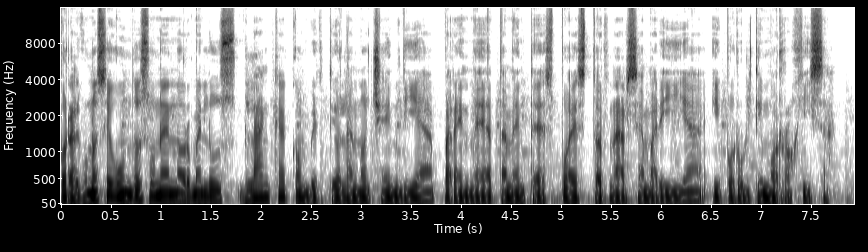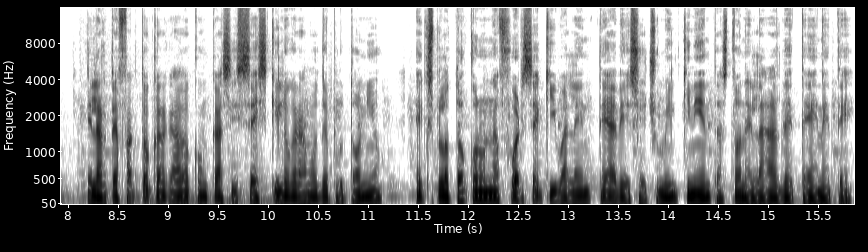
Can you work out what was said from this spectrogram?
Por algunos segundos una enorme luz blanca convirtió la noche en día para inmediatamente después tornarse amarilla y por último rojiza. El artefacto cargado con casi 6 kilogramos de plutonio explotó con una fuerza equivalente a 18.500 toneladas de TNT,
